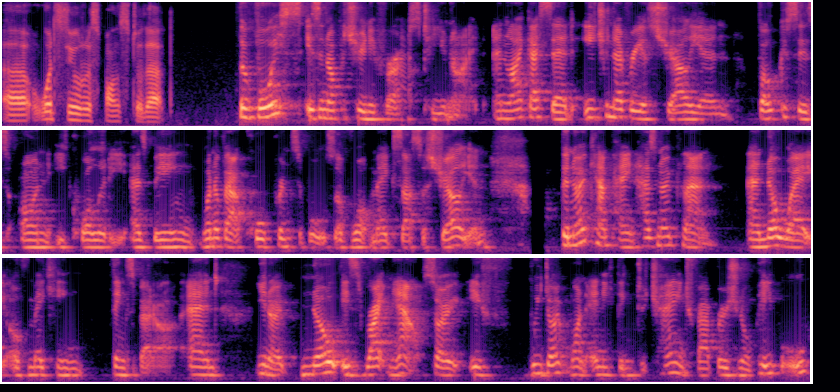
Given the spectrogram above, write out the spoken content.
Uh, what's your response to that? The voice is an opportunity for us to unite. And like I said, each and every Australian focuses on equality as being one of our core principles of what makes us Australian. The No campaign has no plan and no way of making things better. And, you know, no is right now. So if we don't want anything to change for Aboriginal people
